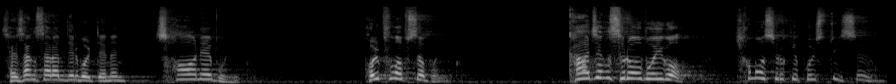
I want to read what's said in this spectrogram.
세상 사람들이 볼 때는 천해 보이고 볼품없어 보이고 가증스러워 보이고 혐오스럽게 볼 수도 있어요.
